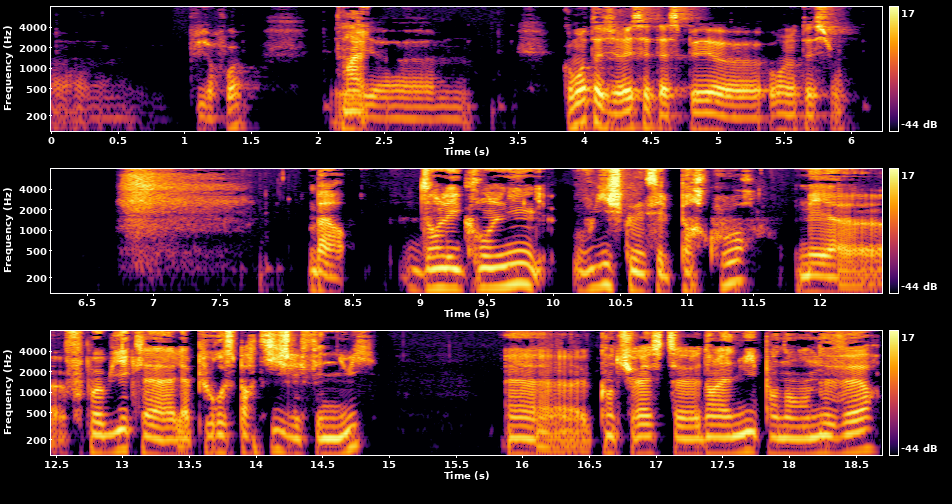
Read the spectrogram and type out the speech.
euh, plusieurs fois. Et, comment tu as géré cet aspect orientation? Bah alors, dans les grandes lignes, oui, je connaissais le parcours, mais faut pas oublier que la, la plus grosse partie, je l'ai fait de nuit. Euh, quand tu restes dans la nuit pendant 9 heures,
